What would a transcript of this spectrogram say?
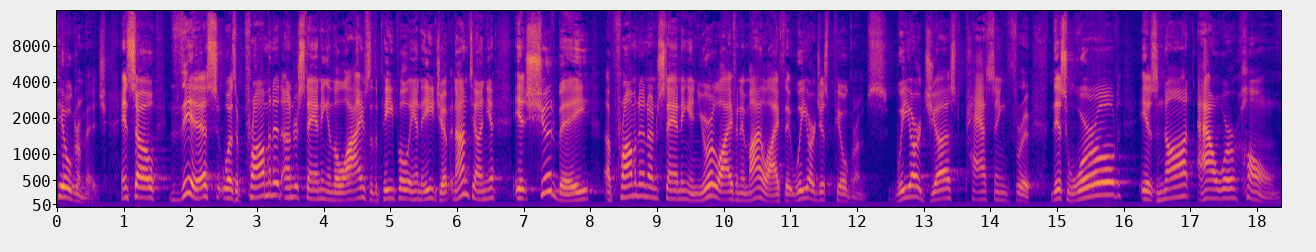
pilgrimage. And so this was a prominent understanding in the lives of the people in Egypt. And I'm telling you, it should be a prominent understanding in your life and in my life that we are just pilgrims. We are just passing through. This world is not our home.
